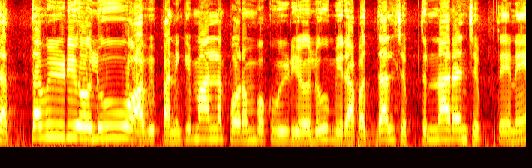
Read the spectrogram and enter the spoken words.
చెత్త వీడియోలు అవి పనికి మాలిన పొరంబొక వీడియోలు మీరు అబద్ధాలు చెప్తున్నారని చెప్తేనే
